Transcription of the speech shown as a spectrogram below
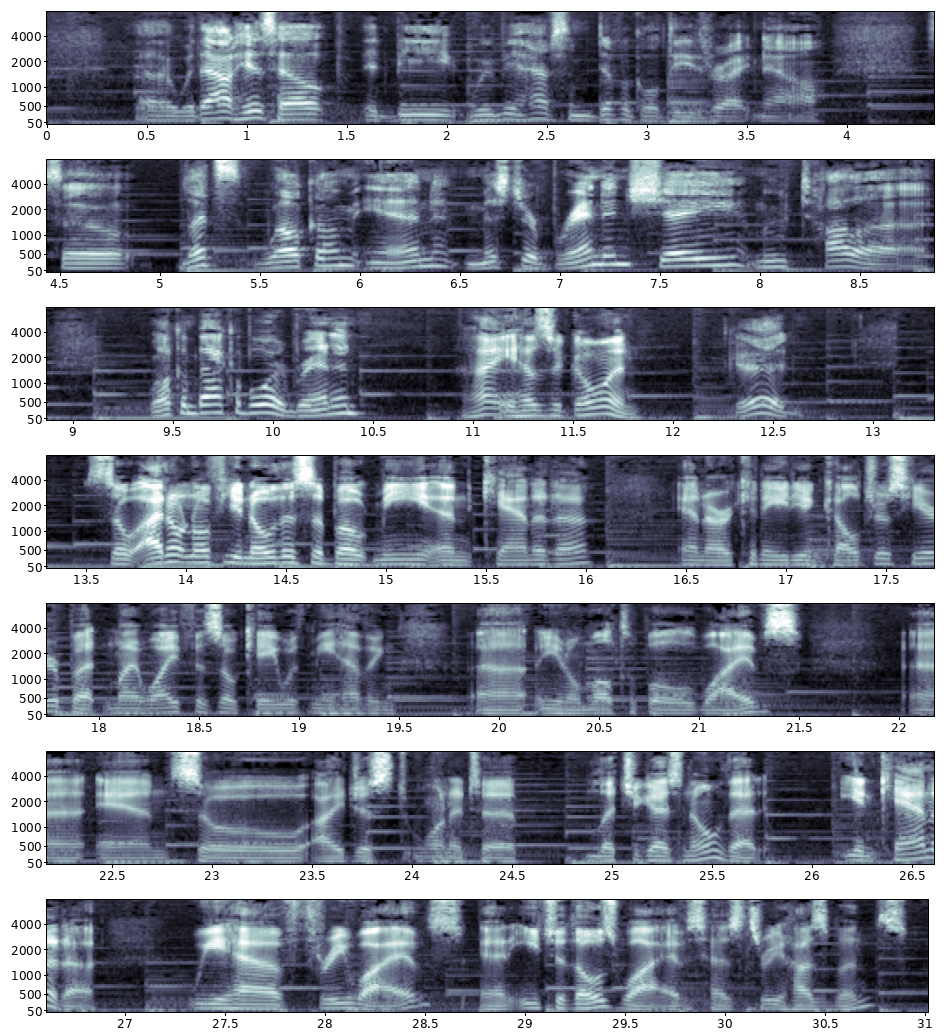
uh, without his help, it'd be we'd have some difficulties right now. So let's welcome in Mr. Brandon Shea Mutala. Welcome back aboard, Brandon. Hi, how's it going? Good. So I don't know if you know this about me and Canada and our Canadian cultures here, but my wife is okay with me having, uh, you know, multiple wives, uh, and so I just wanted to let you guys know that in Canada we have three wives, and each of those wives has three husbands,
